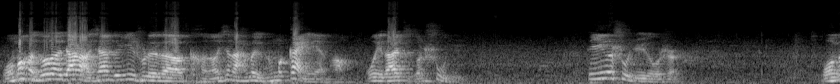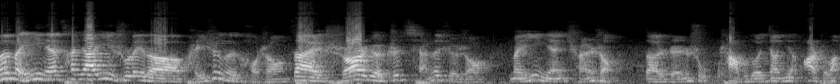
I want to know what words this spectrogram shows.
我们很多的家长现在对艺术类的可能现在还没有什么概念啊。我给大家几个数据。第一个数据就是，我们每一年参加艺术类的培训的考生，在十二月之前的学生，每一年全省的人数差不多将近二十万，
